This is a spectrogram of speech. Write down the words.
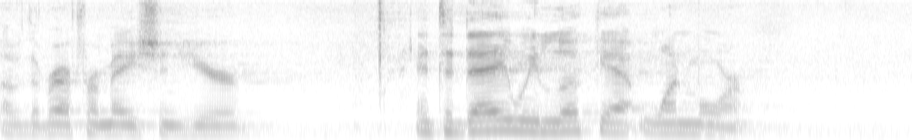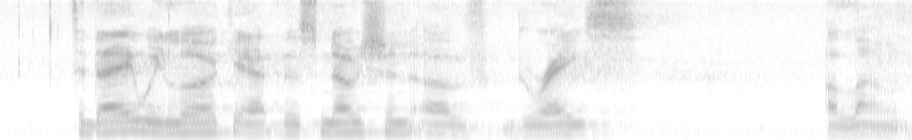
of the Reformation here. And today we look at one more. Today we look at this notion of grace alone.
